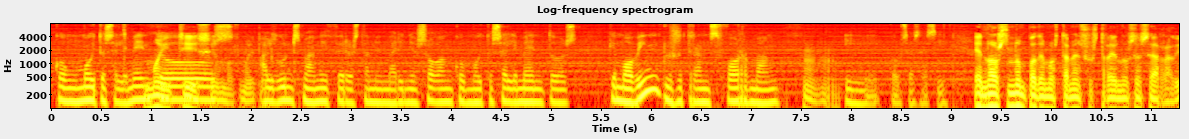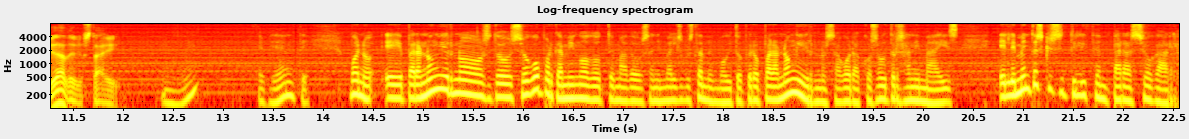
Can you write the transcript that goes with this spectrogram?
con moitos elementos. Moitísimos, moitísimos. Algúns mamíferos tamén mariños xogan con moitos elementos que moven, incluso transforman uh -huh. e cousas así. E nós non podemos tamén sustraernos esa realidade que está aí. Uh -huh. Evidente. Bueno, eh, para non irnos do xogo, porque a min o do tema dos animais gustame moito, pero para non irnos agora cos outros animais, elementos que se utilicen para xogar?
